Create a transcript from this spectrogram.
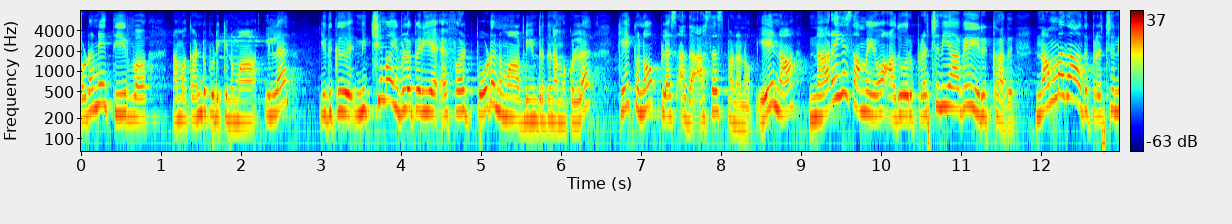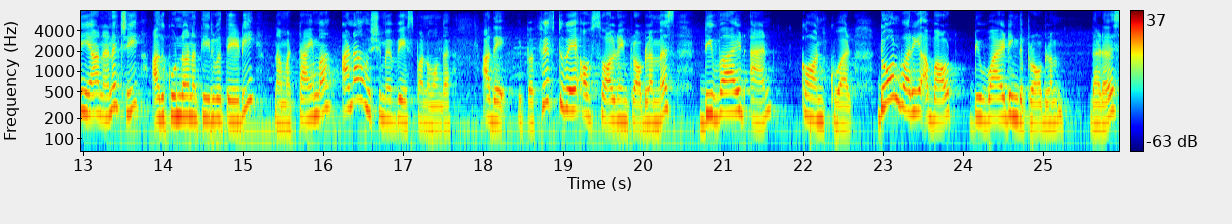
உடனே தீர்வை நம்ம கண்டுபிடிக்கணுமா? இல்லை இதுக்கு நிச்சயமாக இவ்வளோ பெரிய எஃபர்ட் போடணுமா அப்படின்றது நமக்குள்ளே கேட்கணும் ப்ளஸ் அதை அசஸ் பண்ணணும். ஏன்னா நிறைய சமயம் அது ஒரு பிரச்சனையாகவே இருக்காது. நம்ம தான் அது பிரச்சனையாக நினச்சி அதுக்கு உண்டான தீர்வை தேடி நம்ம டைமை அனாவசியமே வேஸ்ட் பண்ணுவாங்க. அதே இப்போ fifth way of solving problem is divide and conquer don't worry about dividing the problem that is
